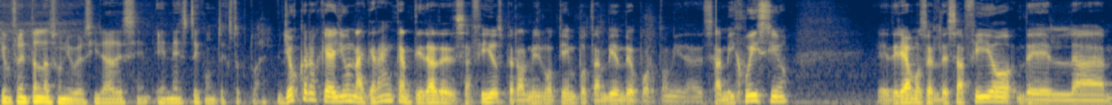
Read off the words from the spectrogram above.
enfrentan las universidades en, en, este contexto actual? Yo creo que hay una gran cantidad de desafíos, pero al mismo tiempo también de oportunidades. A mi juicio, eh, diríamos, el desafío de la,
